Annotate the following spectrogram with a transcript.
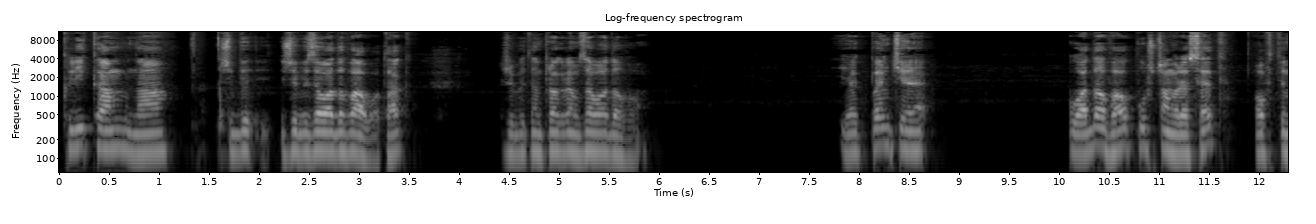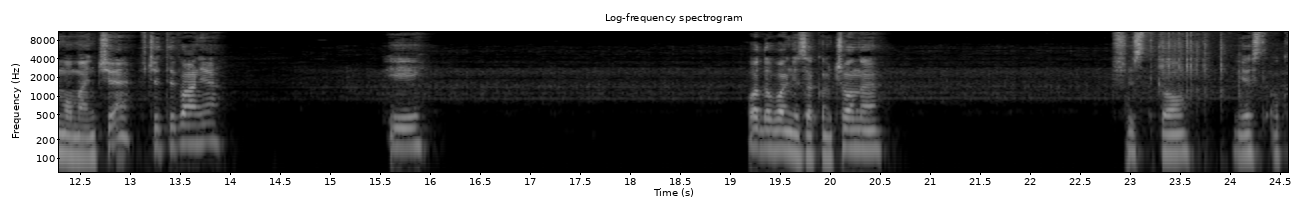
klikam na, żeby, żeby załadowało, tak? Żeby ten program załadował. Jak będzie ładował, puszczam reset, o w tym momencie, wczytywanie i ładowanie zakończone. Wszystko jest ok.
